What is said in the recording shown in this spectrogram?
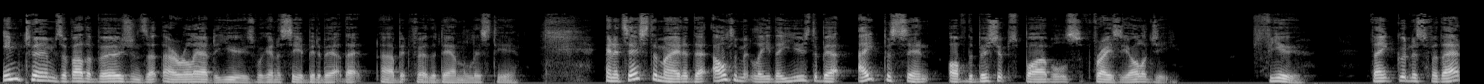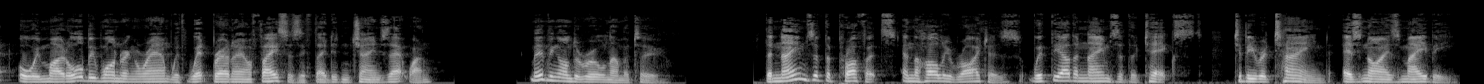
In terms of other versions that they were allowed to use, we're going to see a bit about that uh, a bit further down the list here. And it's estimated that ultimately they used about 8% of the bishop's Bible's phraseology. Phew. Thank goodness for that, or we might all be wandering around with wet brown on our faces if they didn't change that one. Moving on to rule number two. The names of the prophets and the holy writers, with the other names of the text, to be retained as nigh as may be,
